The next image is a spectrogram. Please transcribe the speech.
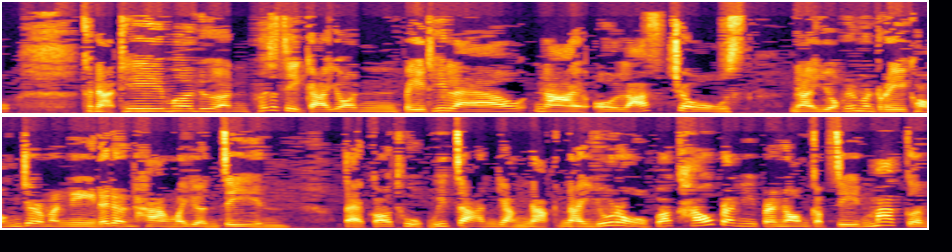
-19 ขณะที่เมื่อเดือนพฤศจิกายนปีที่แล้ว นายโอลาฟโชลส์นายกรัฐมนตรีของเยอรมนีได้เดินทางมาเยือนจีน แต่ก็ถูกวิจารณ์อย่างหนักในยุโรปว่าเขาประนีประนอมกับจีนมากเกิน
